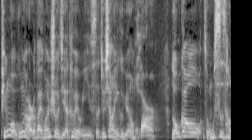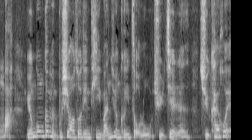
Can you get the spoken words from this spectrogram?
苹果公园的外观设计也特别有意思，就像一个圆环儿。楼高总共四层吧，员工根本不需要坐电梯，完全可以走路去见人、去开会。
